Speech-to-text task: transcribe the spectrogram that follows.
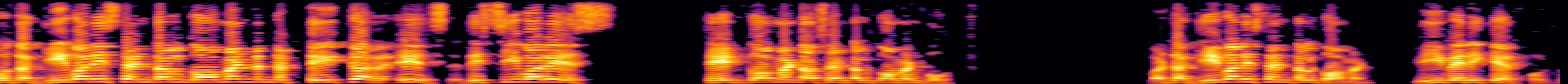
So the giver is central government and the taker is, receiver is state government or central government both. But the giver is central government. Be very careful.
